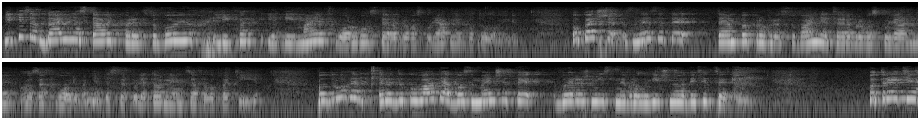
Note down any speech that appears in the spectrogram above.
Які завдання ставить перед собою лікар, який має хворого з цереброваскулярною патологією? По-перше, знизити темпи прогресування цереброваскулярного захворювання, дециркуляторної енцефалопатії. По-друге, редукувати або зменшити вираженість неврологічного дефіциту. По-третє,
